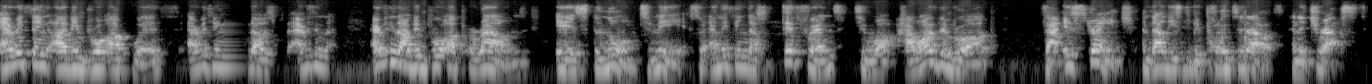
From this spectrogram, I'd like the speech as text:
everything i've been brought up with everything that was everything everything that i've been brought up around is the norm to me so anything that's different to what how i've been brought up that is strange and that needs to be pointed out and addressed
